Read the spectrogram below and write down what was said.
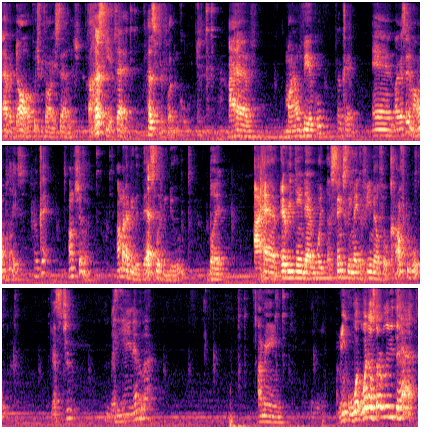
I have a dog, which we've already established. A husky at that. Huskies are fucking cool. I have my own vehicle, Okay. and like I said, my own place. Okay. I'm chilling. I might not be the best looking dude, but I have everything that would essentially make a female feel comfortable. That's true. But he ain't never lied. I mean, I mean, what what else do I really need to have?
